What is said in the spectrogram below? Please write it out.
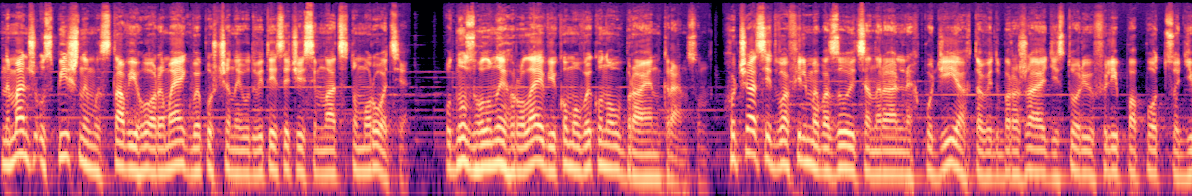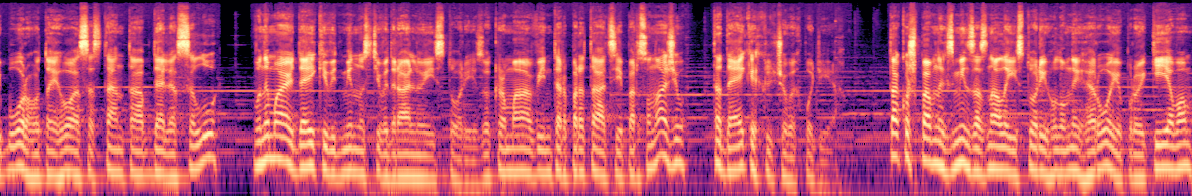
Не менш успішним став його ремейк, випущений у 2017 році. Одну з головних ролей, в якому виконав Брайан Кренсон. Хоча ці два фільми базуються на реальних подіях та відображають історію Філіппа Потцо Діборго та його асистента Абделя Селу, вони мають деякі відмінності від реальної історії, зокрема в інтерпретації персонажів та деяких ключових подіях. Також певних змін зазнали історії головних героїв, про які я вам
